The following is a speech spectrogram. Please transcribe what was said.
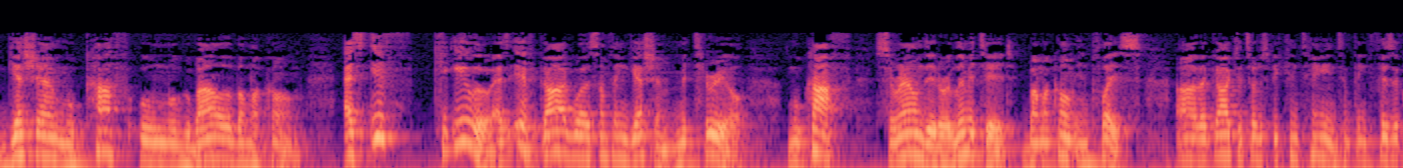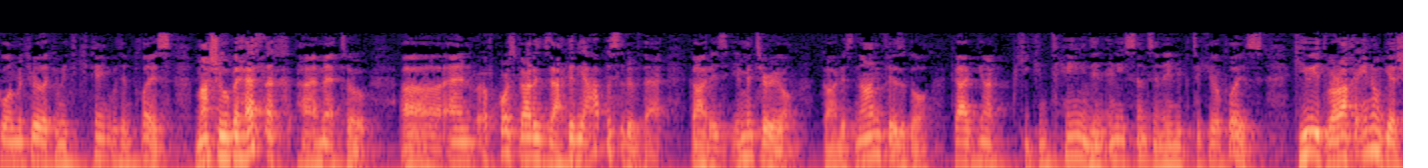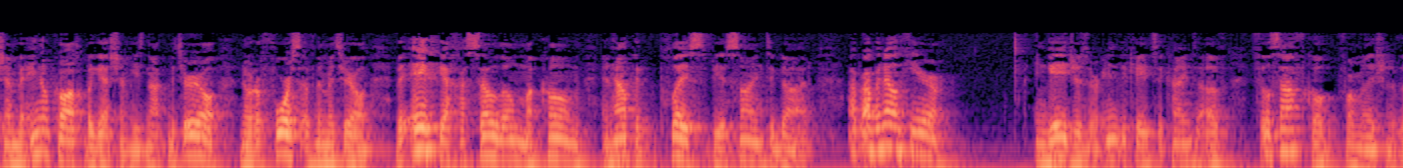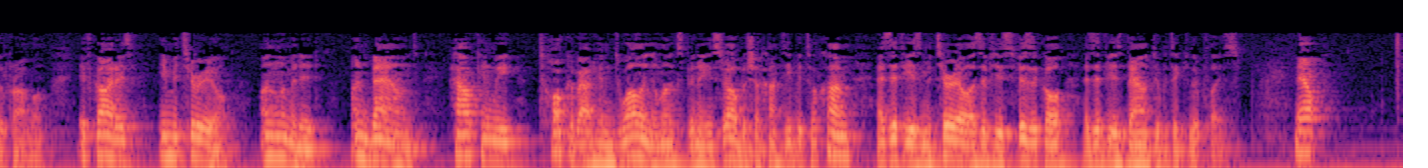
mukaf umugbal. As if, ki'ilu, as if God was something geshem, material, mukaf, surrounded or limited, b'makom, in place. Uh, that God should, so to speak, contain something physical and material that can be contained within place. Mashu ha'emeto. Uh, and of course, God is exactly the opposite of that. God is immaterial. God is non-physical. God cannot be contained in any sense in any particular place. He's not material, nor the force of the material. And how could a place be assigned to God? Abrabanel here engages or indicates a kind of philosophical formulation of the problem. If God is immaterial, unlimited, unbound, how can we talk about him dwelling amongst Bnei Yisrael, b'shachanti b'tocham, as if he is material, as if he is physical, as if he is bound to a particular place? Now,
